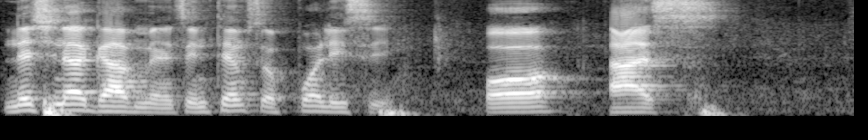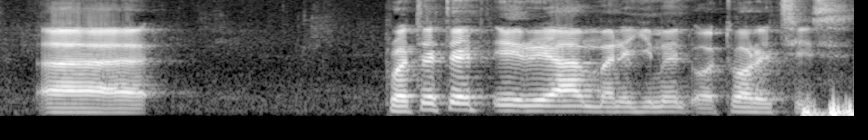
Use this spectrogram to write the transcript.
national governments in terms of policy or as uh, protected area management authorities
